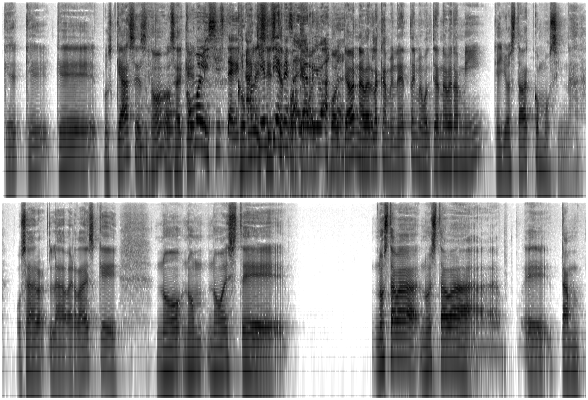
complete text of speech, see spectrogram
¿qué, qué, qué, pues, ¿qué haces, no? O sea, ¿cómo le hiciste? ¿Cómo ¿A le quién hiciste? Tienes Porque arriba? volteaban a ver la camioneta y me volteaban a ver a mí, que yo estaba como si nada. O sea, la verdad es que no, no, no, este, no estaba, no estaba eh, tan,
